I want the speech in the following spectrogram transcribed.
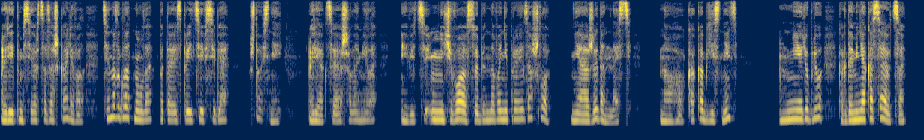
Ритм сердца зашкаливал. Тина сглотнула, пытаясь прийти в себя. Что с ней? Реакция ошеломила. И ведь ничего особенного не произошло. Неожиданность. Но как объяснить? «Не люблю, когда меня касаются»,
